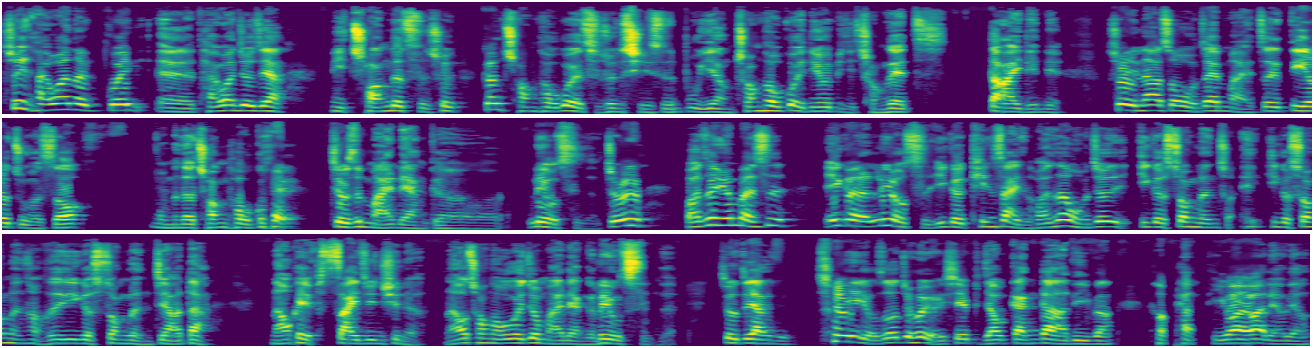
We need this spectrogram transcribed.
所以台湾的规，呃，台湾就这样，你床的尺寸跟床头柜的尺寸其实不一样。床头柜一定会比你床再大一点点。所以那时候我在买这第二组的时候，我们的床头柜 就是买两个六尺的，就是反正原本是。一个六尺，一个 king size，反正我们就是一个双人床，诶，一个双人床，这一个双人加大，然后可以塞进去的。然后床头柜就买两个六尺的，就这样子。所以有时候就会有一些比较尴尬的地方。好吧，题外话聊聊，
